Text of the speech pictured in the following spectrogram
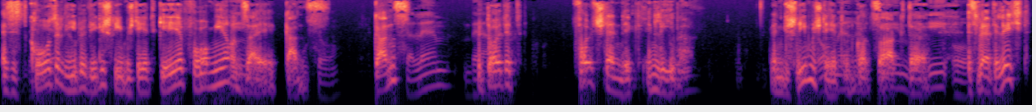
Es ist große Liebe, wie geschrieben steht, gehe vor mir und sei ganz. Ganz bedeutet vollständig in Liebe. Wenn geschrieben steht und Gott sagte, es werde Licht,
